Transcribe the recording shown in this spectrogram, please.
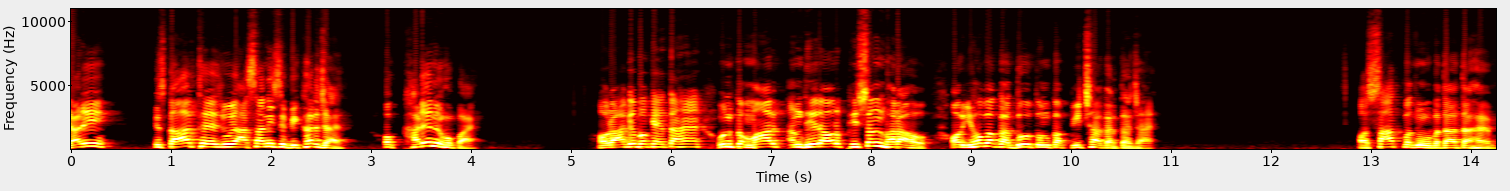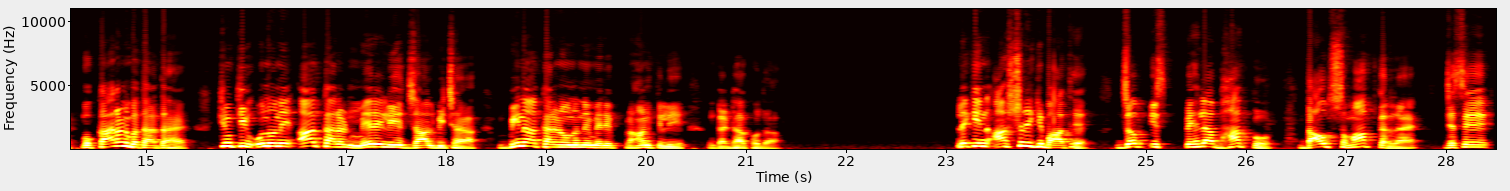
यानी, इसका अर्थ है जो आसानी से बिखर जाए और खड़े नहीं हो पाए। और आगे वो कहता है, उनका मार्ग अंधेरा और फिशन भरा हो और यहोवा का दूत उनका पीछा करता जाए। और सात पद में वो बताता है, वो कारण बताता है, क्योंकि उन्होंने अकारण मेरे लिए जाल बिछाया, बिना कारण उन्होंने मेरे प्राण के लिए गड्ढा खोदा। लेकिन आश्चर्य की बात है, जब इस पहला भाग को दाऊद समाप्त कर रहा है, जैसे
